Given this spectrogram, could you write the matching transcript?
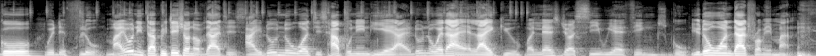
go with the flow. My own interpretation of that is I don't know what is happening here. I don't know whether I like you, but let's just just see where things go. You don't want that from a man.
